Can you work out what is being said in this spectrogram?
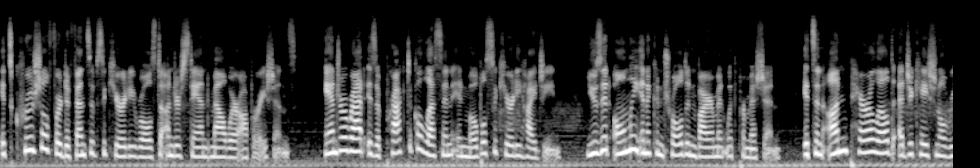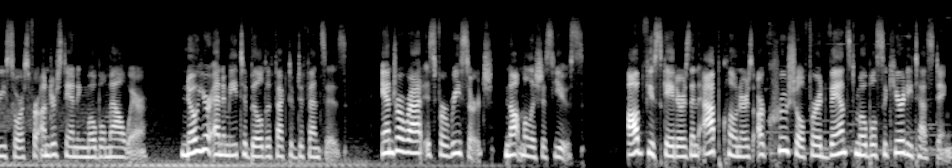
It's crucial for defensive security roles to understand malware operations. AndroRat is a practical lesson in mobile security hygiene. Use it only in a controlled environment with permission. It's an unparalleled educational resource for understanding mobile malware. Know your enemy to build effective defenses. AndroRat is for research, not malicious use. Obfuscators and app cloners are crucial for advanced mobile security testing.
